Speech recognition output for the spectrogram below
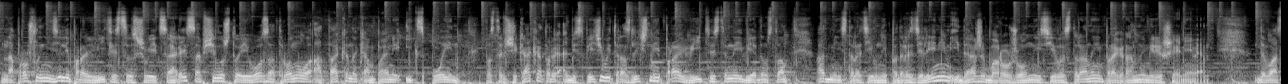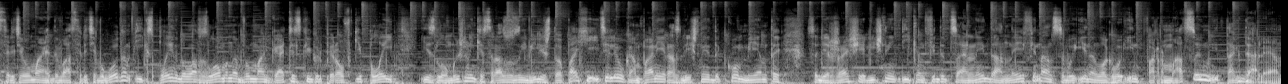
На прошлой неделе правительство Швейцарии сообщило, что его затронула атака на компанию X-Plane, поставщика, который обеспечивает различные правительственные ведомства, административные подразделения и даже вооруженные силы страны программными решениями. 23 мая 2023 года X-Plane была взломана вымогательской группировке Play, и злоумышленники сразу заявили, что похитили у компании различные документы, содержащие личные и конфиденциальные данные, финансовую и налоговую информацию и так далее.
